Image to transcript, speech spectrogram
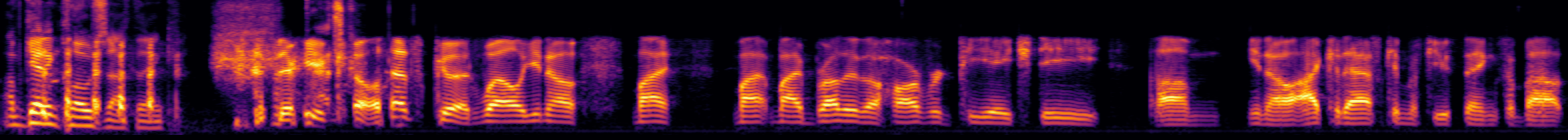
I'm getting close. I think. there you go. That's good. Well, you know my my my brother, the Harvard PhD, um, you know, I could ask him a few things about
